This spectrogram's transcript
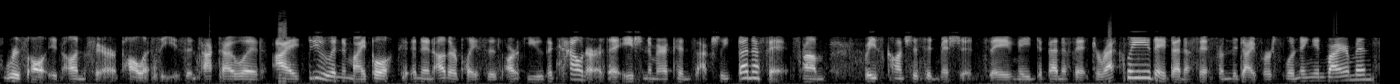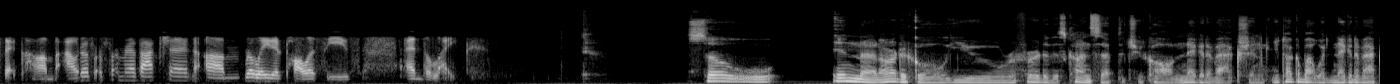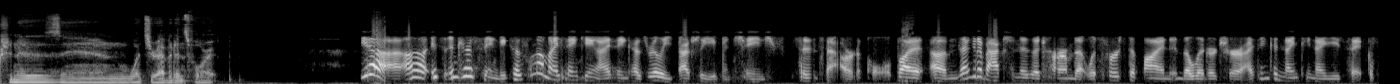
result in unfair policies. In fact, I would, I do, and in my book and in other places, argue the counter that Asian Americans actually benefit from race conscious admissions. They may benefit directly. They benefit from the diverse learning environments that come out of affirmative action um, related policies and the like. So, in that article, you refer to this concept that you call negative action. Can you talk about what negative action is and what's your evidence for it? Yeah, uh, it's interesting because some of my thinking, I think, has really actually even changed since that article. But um, negative action is a term that was first defined in the literature, I think, in 1996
